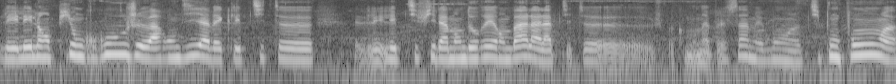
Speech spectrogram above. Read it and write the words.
les, lampions rouges arrondis avec les petites... les, petits filaments dorés en bas, là, la petite, je sais pas comment on appelle ça, mais bon, petit pompon.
